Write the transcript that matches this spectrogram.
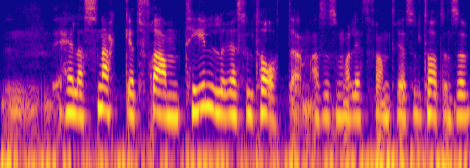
mm, hela snacket fram till resultaten, alltså som har lett fram till resultaten så,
